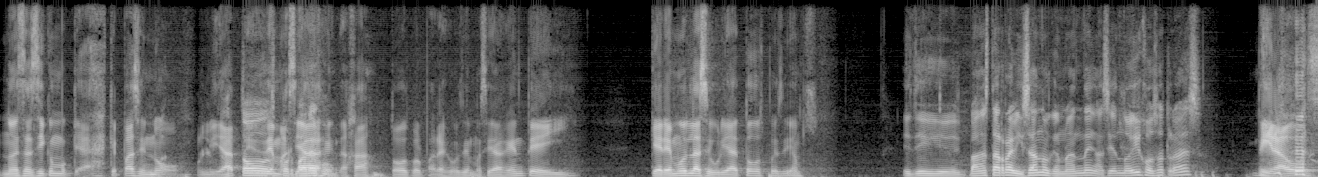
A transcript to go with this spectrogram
no es así como que, ah, que pase. No, olvídate. todos es por demasiada parejo. gente. Ajá, todos por parejo. Es demasiada gente y queremos la seguridad de todos, pues, digamos. Y, van a estar revisando que no anden haciendo hijos otra vez. Mira vos.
